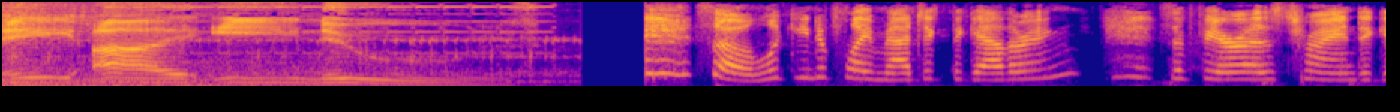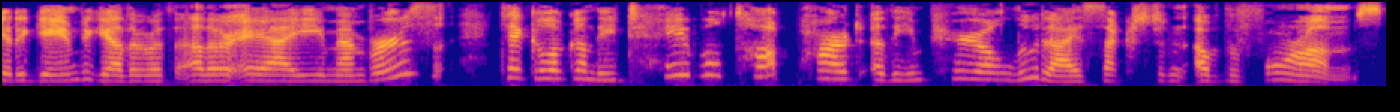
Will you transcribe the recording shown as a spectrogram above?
AIE News. So, looking to play Magic the Gathering? Zephirah is trying to get a game together with other AIE members. Take a look on the tabletop part of the Imperial Luidi section of the forums.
